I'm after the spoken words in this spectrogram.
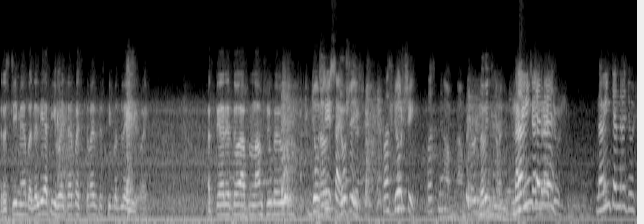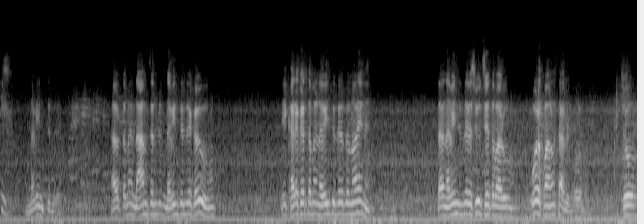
દ્રષ્ટિ મેં બદલી આપી હોય ત્યાર પછી તમારી દ્રષ્ટિ બદલેલી હોય. અત્યારે તો આપનું નામ શું કહ્યું? જોશી સાહેબ. જોશી. નવીન ચંદ્ર. જોશી. નવીન નવીનચંદ્ર નવીનચંદ્ર. જોશી. નવીન ચંદ્ર. નવીનચંદ્ર હવે તમે નામચંદ્ર નવીનચંદ્ર કહ્યું એ ખરેખર તમે નવીનચંદ્ર તો ન હોય ને. તો નવીનચંદ્ર શું છે તમારું? ઓળખવાનું સાધન. જો,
